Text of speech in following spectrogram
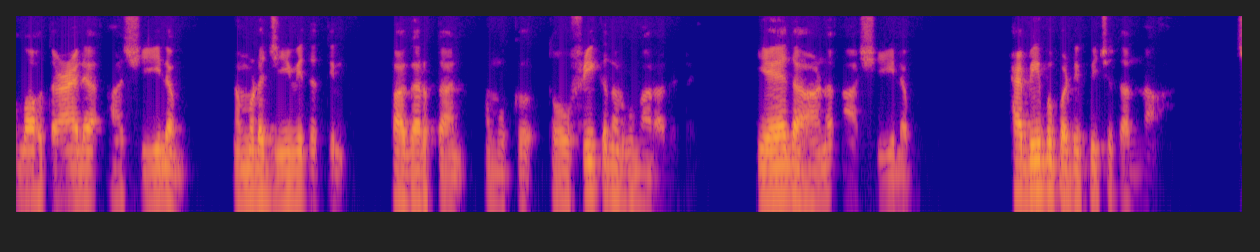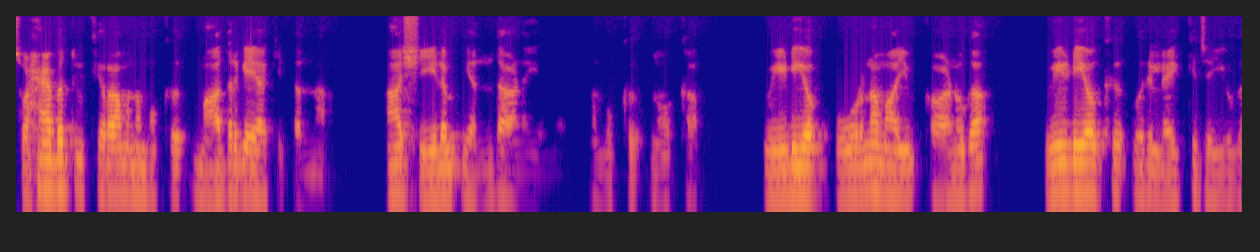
അള്ളാഹു താല ആ ശീലം നമ്മുടെ ജീവിതത്തിൽ പകർത്താൻ നമുക്ക് തോഫീക്ക് നൽകുമാറാകട്ടെ. ഏതാണ് ആ ശീലം? ഹബീബ് പഠിപ്പിച്ചു തന്ന സ്വഹാബത്തുൽ കിറാം നമുക്ക് മാതൃകയാക്കി തന്ന ആ ശീലം എന്താണ് എന്ന് നമുക്ക് നോക്കാം. വീഡിയോ പൂർണമായും കാണുക. വീഡിയോക്ക് ഒരു ലൈക്ക് ചെയ്യുക.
